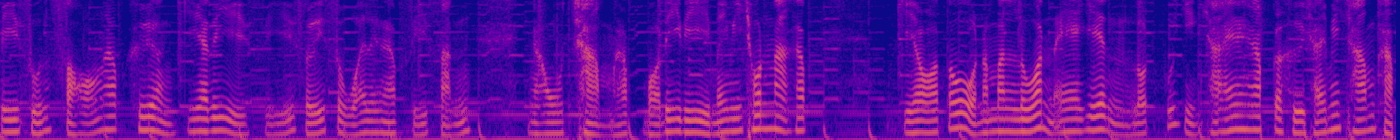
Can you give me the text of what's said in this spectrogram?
ปี 02 ครับ เครื่องเกียร์ดีสีสวยๆเลยนะครับ สีสันเงาฉ่ำครับ บอดี้ดี ไม่มีชนหนักครับ เกียร์ออโต้น้ำมันล้วนแอร์เย็นรถผู้หญิงใช้นะครับ ก็คือใช้ไม่ช้ำขับ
